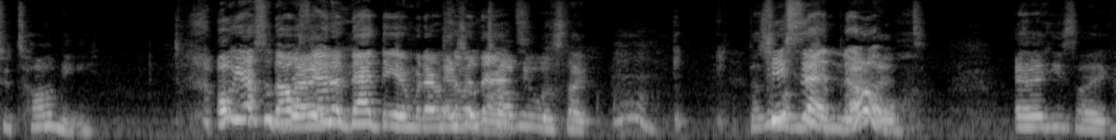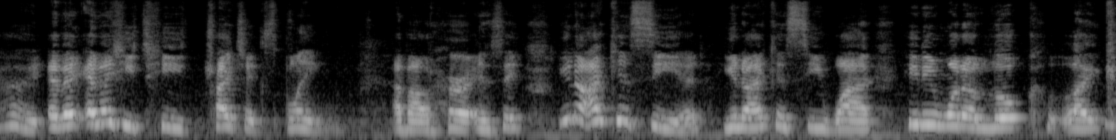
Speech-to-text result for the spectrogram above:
to Tommy, oh yeah, so that was the end of that day or whatever. and so that. Tommy was like, mm, She want me to said no. And then he's like, hi. And then and then he he tried to explain about her and say, you know, I can see it. You know, I can see why he didn't want to look like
